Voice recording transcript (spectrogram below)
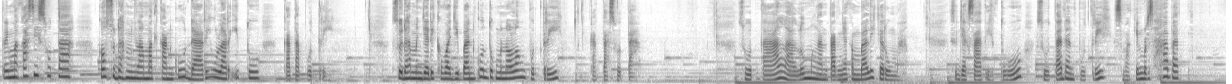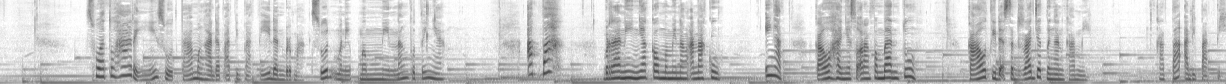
Terima kasih Suta, kau sudah menyelamatkanku dari ular itu, kata putri. Sudah menjadi kewajibanku untuk menolong putri, kata Suta. Suta lalu mengantarnya kembali ke rumah. Sejak saat itu, Suta dan Putri semakin bersahabat. Suatu hari, Suta menghadap Adipati dan bermaksud meminang putrinya. Apa? Beraninya kau meminang anakku? Ingat, kau hanya seorang pembantu. Kau tidak sederajat dengan kami, kata Adipati.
